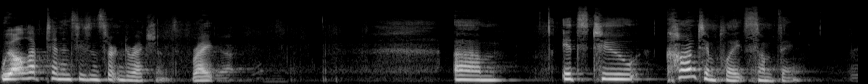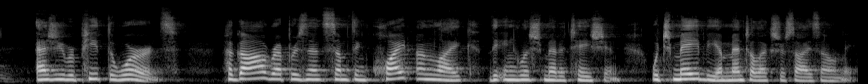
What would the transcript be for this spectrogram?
We all have tendencies in certain directions, right? Yeah. Um, It's to contemplate something as you repeat the words. Hagah represents something quite unlike the English meditation, which may be a mental exercise only.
